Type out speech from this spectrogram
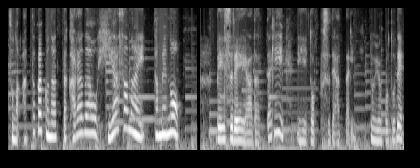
その暖かくなった体を冷やさないためのベースレイヤーだったりトップスであったりということで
